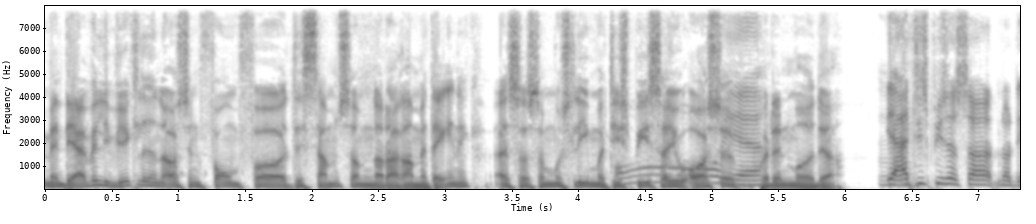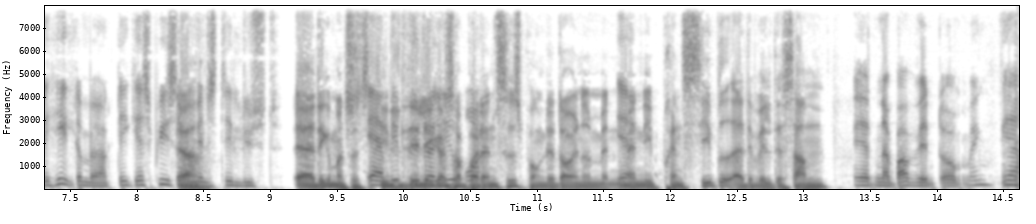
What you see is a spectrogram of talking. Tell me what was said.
men det er vel i virkeligheden også en form for det samme som når der er ramadan, ikke? Altså som muslimer, de spiser jo også ja. på den måde der. Ja, de spiser så, når det er helt er mørkt. Ikke? Jeg spiser, Ja. mens det er lyst. Ja, det kan man så sige. Ja, det, det ligger så på et andet tidspunkt af døgnet, men, Ja. men i princippet er det vel det samme. Ja, den er bare vendt om, ikke? Ja.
